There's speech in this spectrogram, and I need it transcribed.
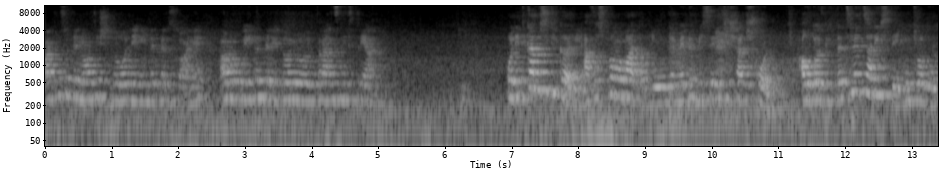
492.000 de persoane au locuit în teritoriul transnistrian. Politica rusificării a fost promovată prin intermediul bisericii și al școlii. Autoritățile țariste introduc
